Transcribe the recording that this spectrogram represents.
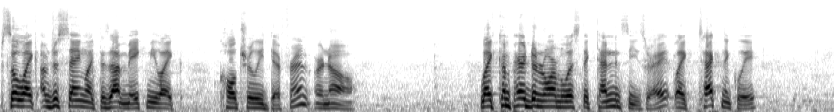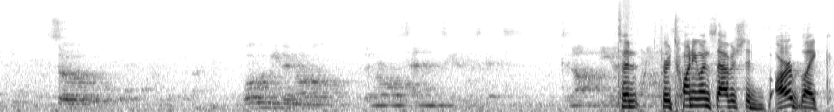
So like I'm just saying like does that make me like culturally different or no? Like compared to normalistic tendencies, right? Like technically. So, what would be the normal, the normal tendency in this case? To not be To, for 21 Savage to R like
